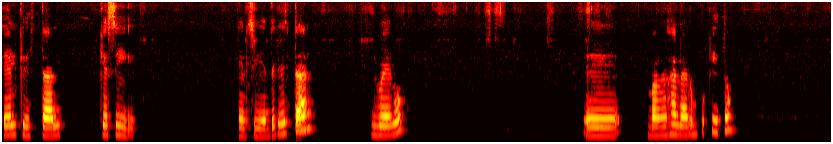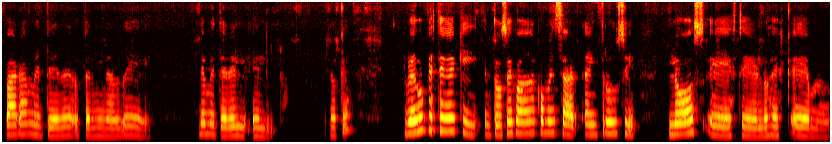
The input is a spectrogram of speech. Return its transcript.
el cristal que sigue el siguiente cristal luego eh, van a jalar un poquito para meter o terminar de, meter el, hilo ¿ok? luego que estén aquí entonces van a comenzar a introducir los, este, los em,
